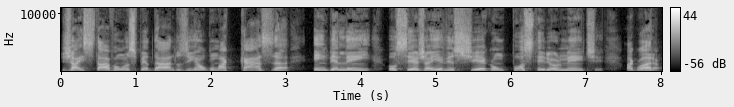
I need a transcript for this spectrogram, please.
já estavam hospedados em alguma casa em Belém, ou seja, eles chegam posteriormente. Agora,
